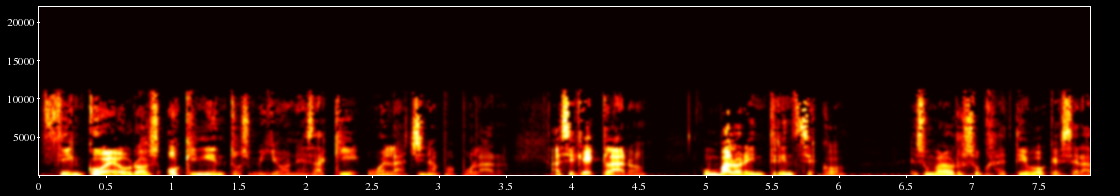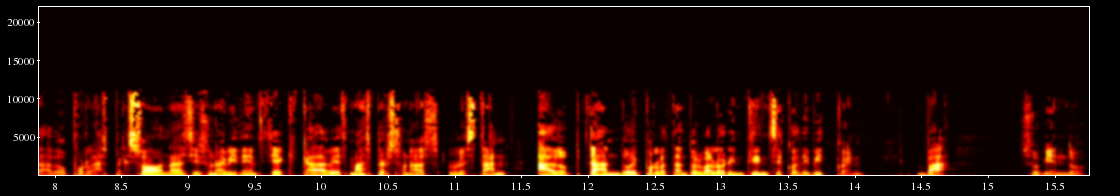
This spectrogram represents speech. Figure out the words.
5 euros o 500 millones, aquí o en la China popular. Así que, claro, un valor intrínseco es un valor subjetivo que será dado por las personas y es una evidencia que cada vez más personas lo están adoptando y por lo tanto el valor intrínseco de Bitcoin va subiendo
